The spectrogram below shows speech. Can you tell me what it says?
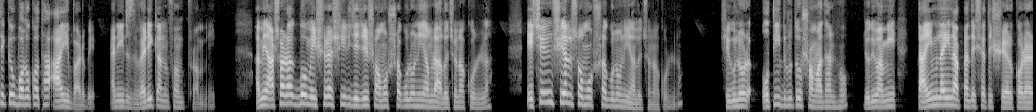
থেকেও বড় কথা আয় বাড়বে and it is very confirm from me আমি আশা রাখব মেষ রাশির যে যে সমস্যাগুলো নিয়ে আমরা আলোচনা করলাম এসেনশিয়াল সমস্যাগুলো নিয়ে আলোচনা করলাম, সেগুলোর অতি দ্রুত সমাধান হোক। যদিও আমি টাইম লাইন আপনাদের সাথে শেয়ার করার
